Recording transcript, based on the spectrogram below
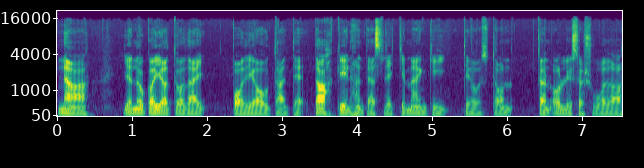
No, ja nuko jo tuota podjoutaan, te tahkiinhan tässä lehti mänkin teosta on tämän Ollissa suolaa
